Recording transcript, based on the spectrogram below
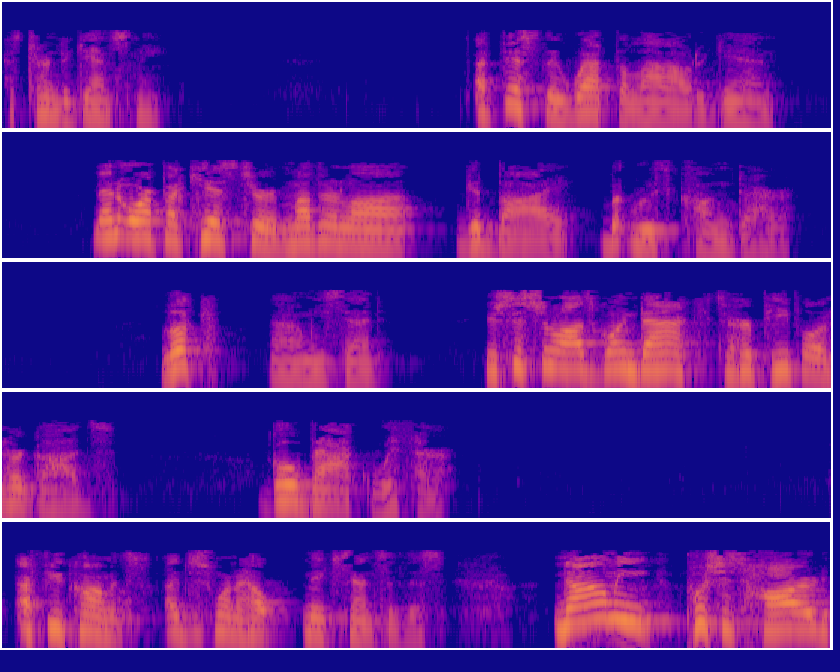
has turned against me. At this, they wept aloud again. Then Orpah kissed her mother in law goodbye, but Ruth clung to her. Look, Naomi said, your sister in law is going back to her people and her gods. Go back with her a few comments. I just want to help make sense of this. Naomi pushes hard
